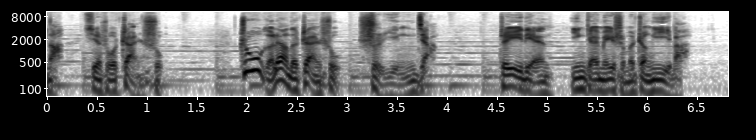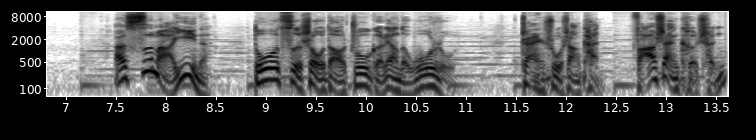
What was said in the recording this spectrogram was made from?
那先说战术，诸葛亮的战术是赢家。这一点应该没什么争议吧？而司马懿呢，多次受到诸葛亮的侮辱，战术上看乏善可陈，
